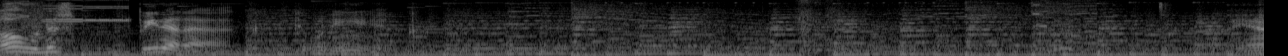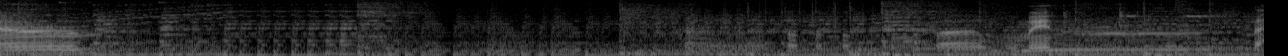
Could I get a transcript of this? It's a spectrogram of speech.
Oh, un Spinarak! Que bonic. Aviam... men... Va,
